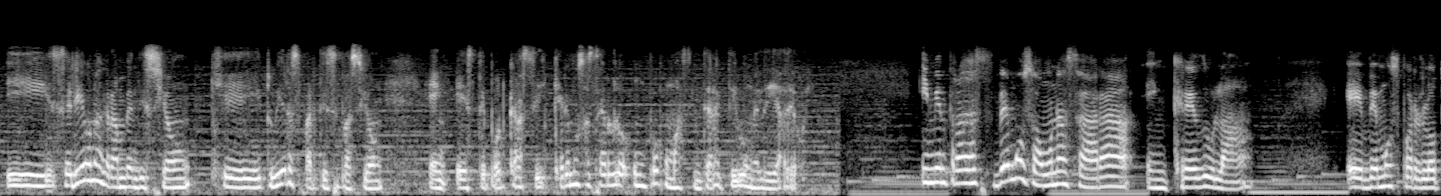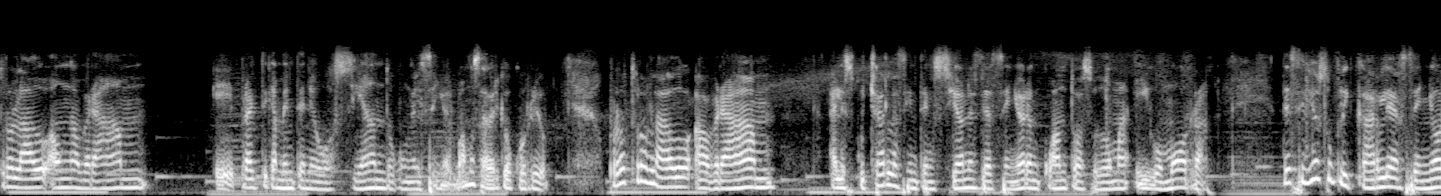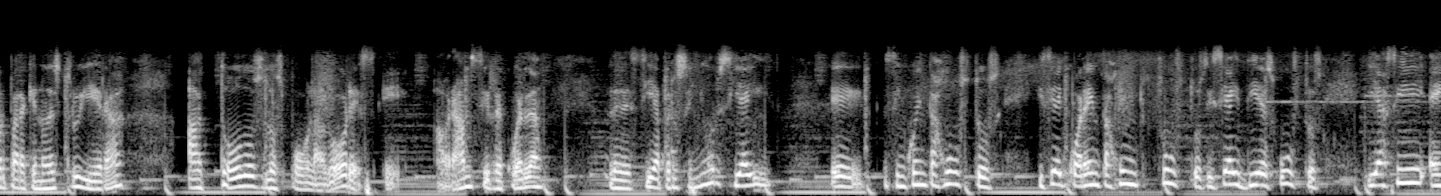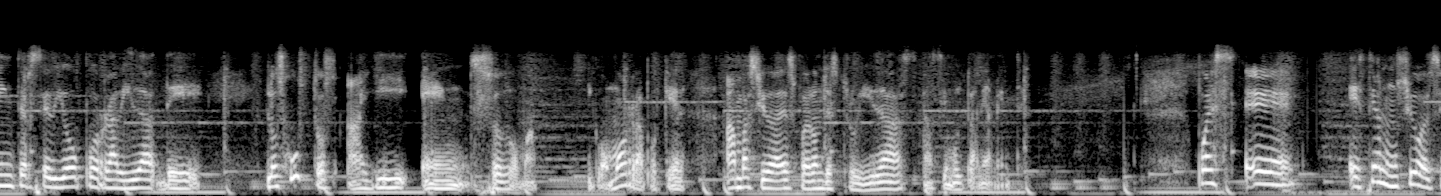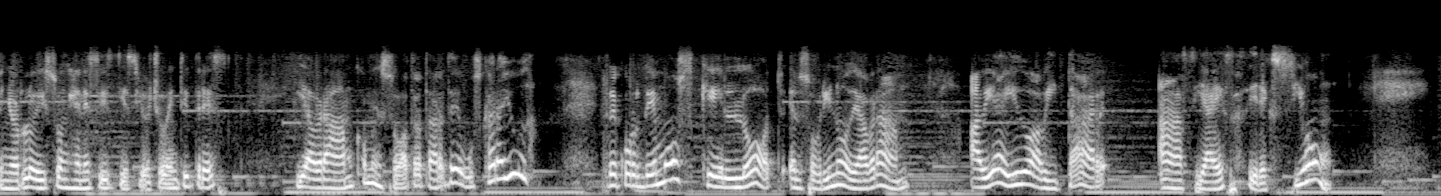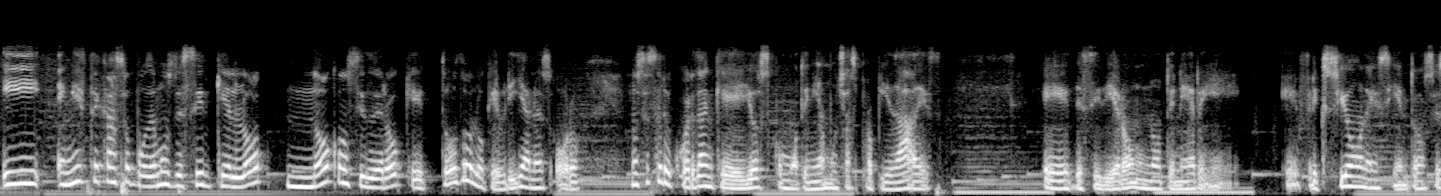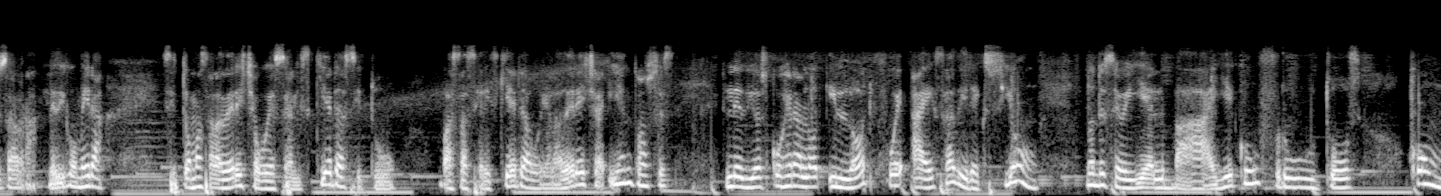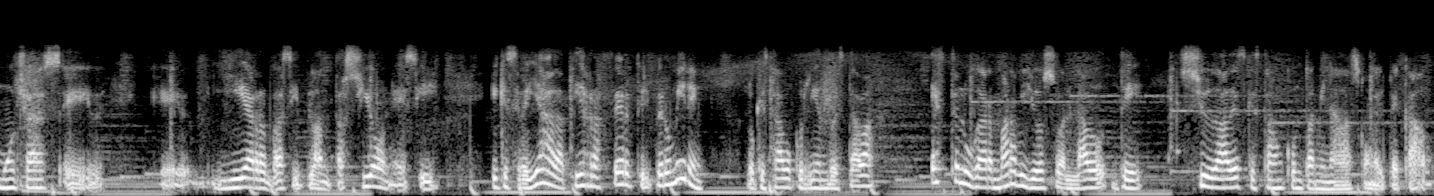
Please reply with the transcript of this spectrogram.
y sería una gran bendición que tuvieras participación en este podcast y queremos hacerlo un poco más interactivo en el día de hoy. Y mientras vemos a una Sara incrédula, eh, vemos por el otro lado a un Abraham eh, prácticamente negociando con el Señor. Vamos a ver qué ocurrió. Por otro lado, Abraham, al escuchar las intenciones del Señor en cuanto a Sodoma y Gomorra, decidió suplicarle al Señor para que no destruyera a todos los pobladores. Eh, Abraham, si recuerdan, le decía, pero Señor, si hay 50 justos y si hay 40 justos y si hay 10 justos. Y así e intercedió por la vida de los justos allí en Sodoma y Gomorra, porque ambas ciudades fueron destruidas simultáneamente. Pues eh, este anuncio el Señor lo hizo en Génesis 18:23 y Abraham comenzó a tratar de buscar ayuda. Recordemos que Lot, el sobrino de Abraham, había ido a habitar hacia esa dirección. Y en este caso podemos decir que Lot no consideró que todo lo que brilla no es oro. No sé si recuerdan que ellos, como tenían muchas propiedades, eh, decidieron no tener eh, eh, fricciones y entonces ahora le digo, mira, si tomas a la derecha voy hacia la izquierda, si tú vas hacia la izquierda voy a la derecha y entonces le dio a escoger a Lot y Lot fue a esa dirección donde se veía el valle con frutos, con muchas eh, eh, hierbas y plantaciones y, que se veía la tierra fértil. Pero miren lo que estaba ocurriendo. Estaba este lugar maravilloso al lado de ciudades que estaban contaminadas con el pecado.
